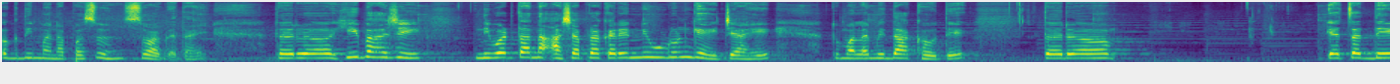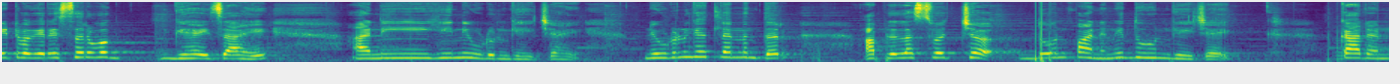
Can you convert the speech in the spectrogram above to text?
अगदी मनापासून स्वागत आहे. तर ही भाजी निवडताना अशा प्रकारे निवडून घ्यायची आहे. तुम्हाला मी दाखवते. तर याचा देठ वगैरे सर्व घ्यायचं आहे आणि ही निवडून घ्यायची आहे. निवडून घेतल्यानंतर आपल्याला स्वच्छ दोन पाण्याने धुवून घ्यायचे आहे. कारण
